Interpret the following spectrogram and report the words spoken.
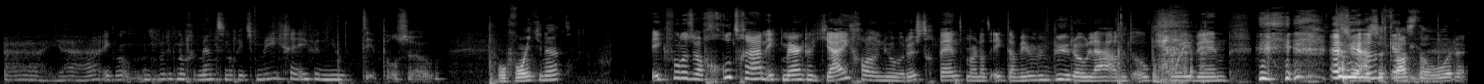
eh, ja, ik wil, wil ik nog mensen nog iets meegeven, een nieuwe tip of zo? Hoe vond je het? Ik vond het wel goed gaan. Ik merk dat jij gewoon heel rustig bent, maar dat ik dan weer mijn bureaula aan het opengooien ben. en Zullen ze vast al horen?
